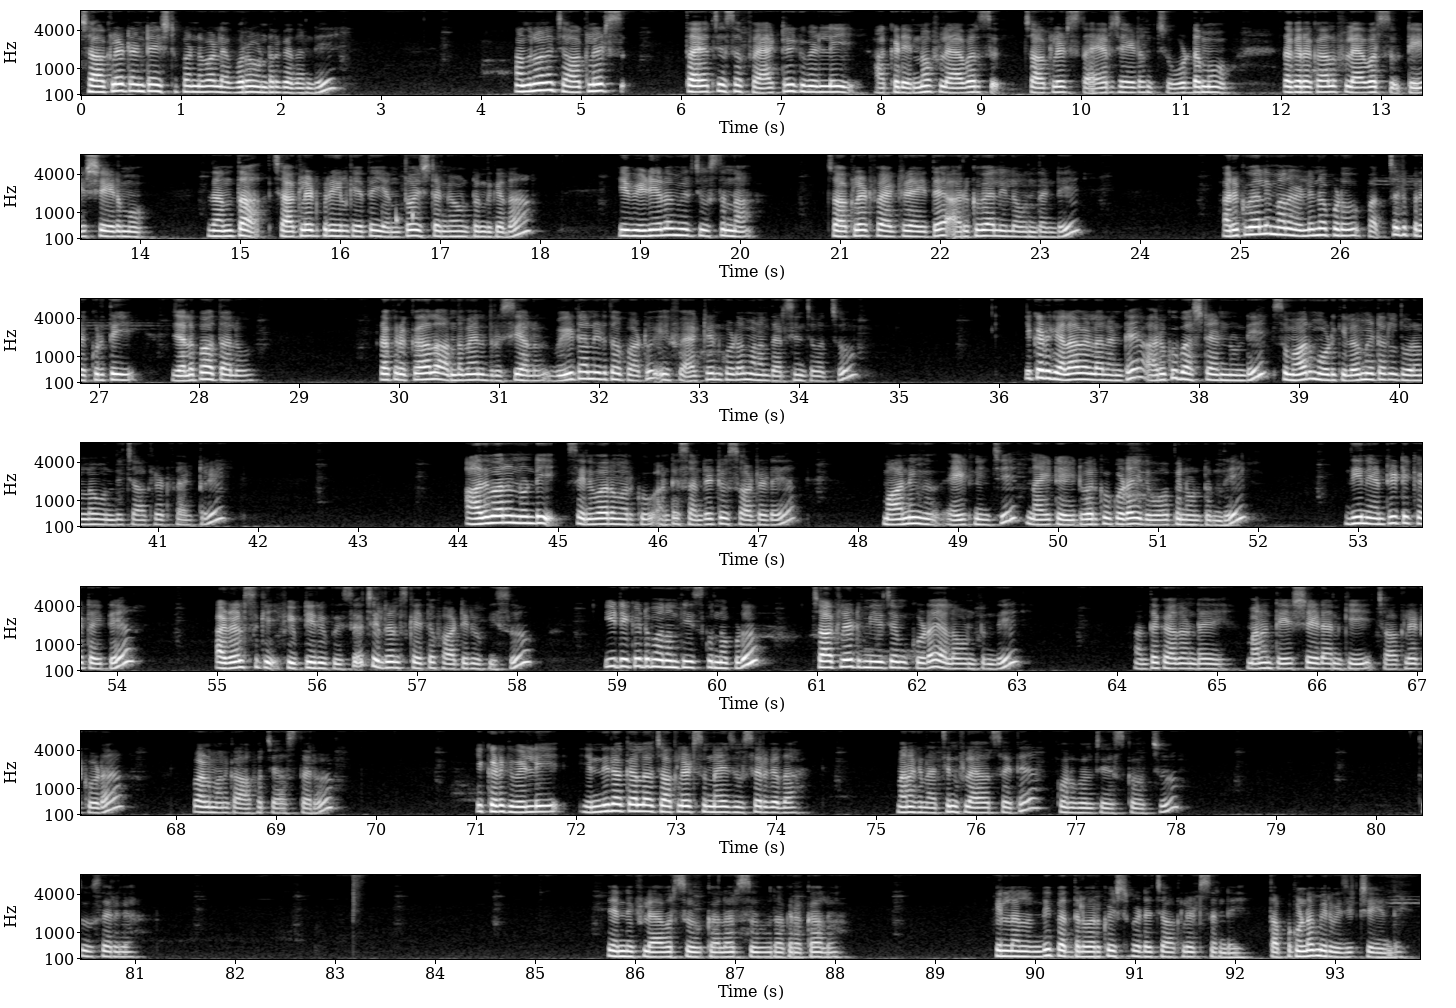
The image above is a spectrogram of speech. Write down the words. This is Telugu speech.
చాక్లెట్ అంటే ఇష్టపడిన వాళ్ళు ఎవ్వరూ ఉండరు కదండీ. అందులోనే చాక్లెట్స్ తయారు చేసే ఫ్యాక్టరీకి వెళ్ళి అక్కడ ఎన్నో ఫ్లేవర్స్ చాక్లెట్స్ తయారు చేయడం చూడడము రకరకాల ఫ్లేవర్స్ టేస్ట్ చేయడము ఇదంతా చాక్లెట్ ప్రియులకైతే ఎంతో ఇష్టంగా ఉంటుంది కదా. ఈ వీడియోలో మీరు చూస్తున్న చాక్లెట్ ఫ్యాక్టరీ అయితే అరకు వ్యాలీలో ఉందండి. అరకు వ్యాలీ మనం వెళ్ళినప్పుడు పచ్చటి ప్రకృతి జలపాతాలు రకరకాల అందమైన దృశ్యాలు. వీటన్నిటితో పాటు ఈ ఫ్యాక్టరీని కూడా మనం దర్శించవచ్చు. ఇక్కడికి ఎలా వెళ్ళాలంటే అరకు బస్ స్టాండ్ నుండి సుమారు మూడు కిలోమీటర్ల దూరంలో ఉంది చాక్లెట్ ఫ్యాక్టరీ. ఆదివారం నుండి శనివారం వరకు అంటే Sunday to Saturday morning eight నుంచి నైట్ ఎయిట్ వరకు కూడా ఇది ఓపెన్ ఉంటుంది. దీని ఎంట్రీ టికెట్ అయితే అడల్ట్స్కి ఫిఫ్టీ రూపీస్ చిల్డ్రన్స్కి అయితే ఫార్టీ రూపీస్. ఈ టికెట్ మనం తీసుకున్నప్పుడు చాక్లెట్ మ్యూజియం కూడా ఎలా ఉంటుంది? అంతేకాదండి మనం టేస్ట్ చేయడానికి చాక్లెట్ కూడా వాళ్ళు మనకు ఆఫర్ చేస్తారు. ఇక్కడికి వెళ్ళి ఎన్ని రకాల చాక్లెట్స్ ఉన్నాయో చూసారు కదా? మనకు నచ్చిన ఫ్లేవర్స్ అయితే కొనుగోలు చేసుకోవచ్చు. చూసారుగా ఎన్ని ఫ్లేవర్స్ కలర్స్ రకరకాలు. పిల్లల నుండి పెద్దల వరకు ఇష్టపడే చాక్లెట్స్ అండి. తప్పకుండా మీరు విజిట్ చేయండి.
